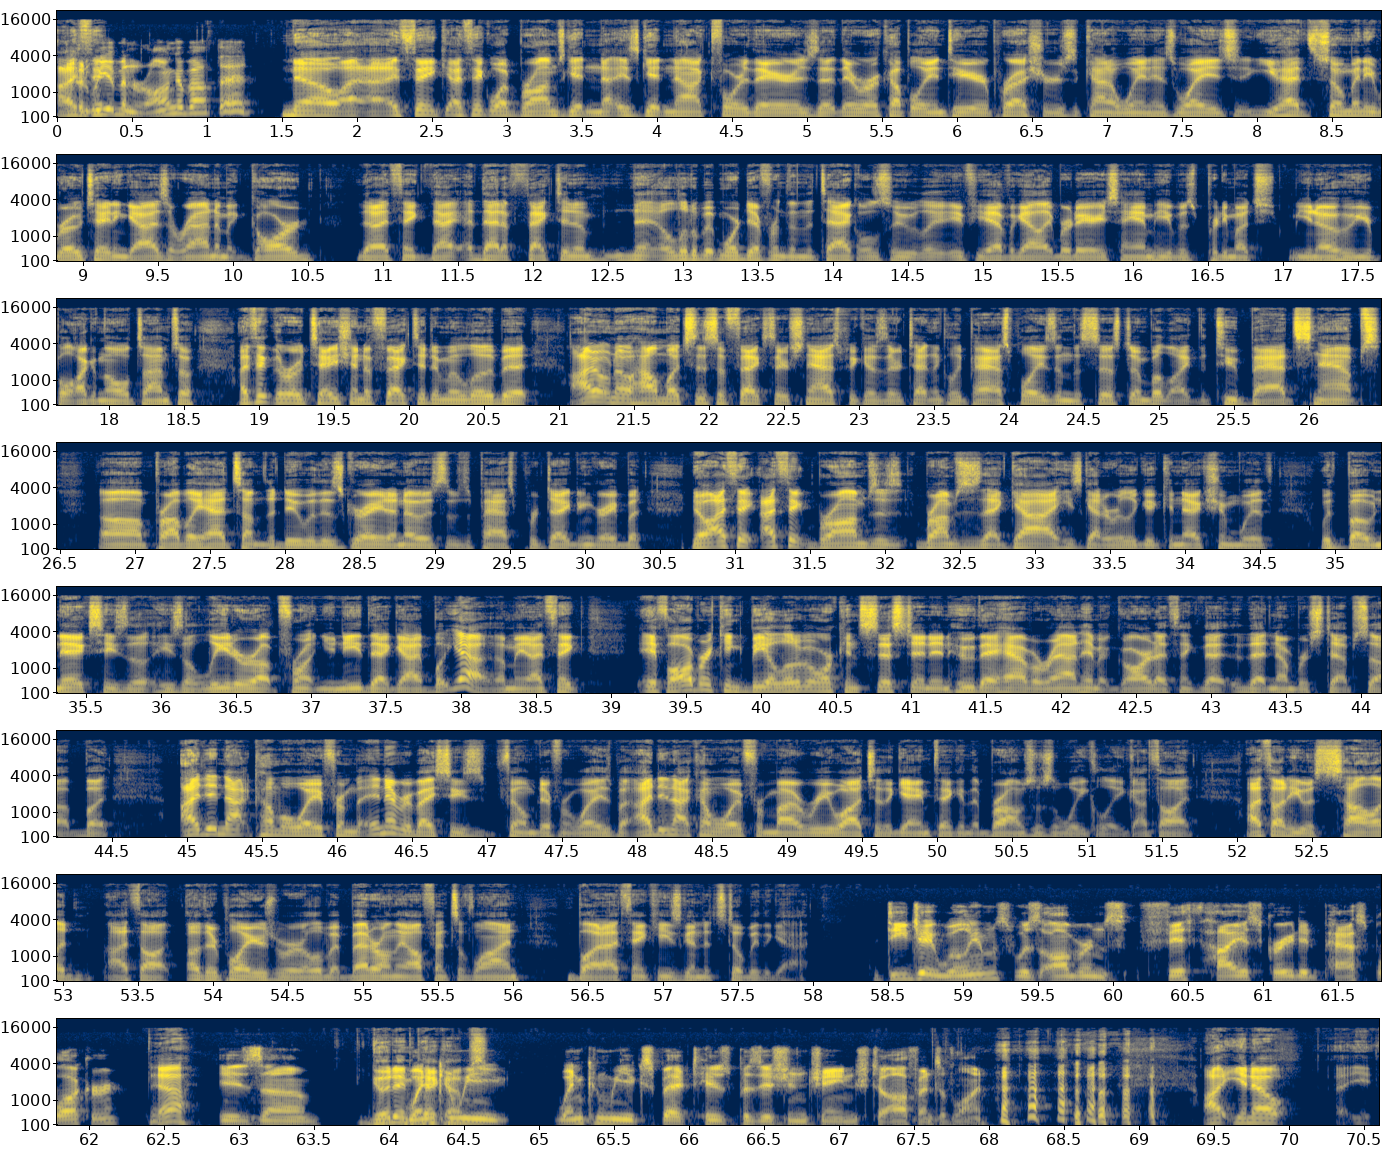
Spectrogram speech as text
I could think, we have been wrong about that? No, I, I think I think what Brahms getting is getting knocked for there is that there were a couple of interior pressures that kind of went his way. It's- You had so many rotating guys around him at guard that I think that that affected him a little bit more different than the tackles. Who, if you have a guy like Brodarious Hamm, he was pretty much you know who you're blocking the whole time. So I think the rotation affected him a little bit. I don't know how much this affects their snaps because they're technically pass plays in the system, but like the two bad snaps uh, probably had something to do with his grade. I know it was a pass protecting grade, but no, I think I think Brahms is Brahms is that guy. He's got a really good connection with with Bo Nix. He's a he's a leader up front. You need that guy. But yeah, I mean, I think if Auburn can be a little bit more consistent in who they have around him at guard, I think that that number steps up. But I did not come away from the, and everybody sees film different ways, but I did not come away from my rewatch of the game thinking that Brahms was a weak league. I thought I thought he was solid. I thought other players were a little bit better on the offensive line, but I think he's going to still be the guy. DJ Williams was Auburn's fifth highest graded pass blocker. Yeah, Is um good in when pickups. can we when can we expect his position change to offensive line? I, you know,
